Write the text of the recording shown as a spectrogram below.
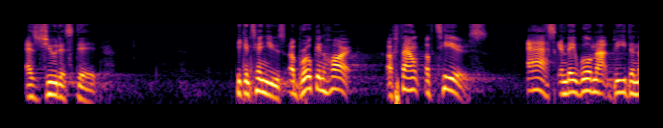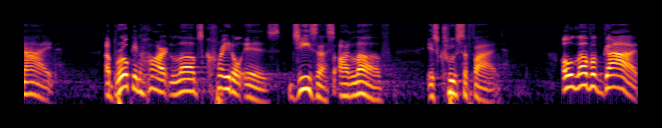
as Judas did. He continues, a broken heart, a fount of tears. Ask and they will not be denied. A broken heart love's cradle is. Jesus, our love, is crucified. O love of God,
